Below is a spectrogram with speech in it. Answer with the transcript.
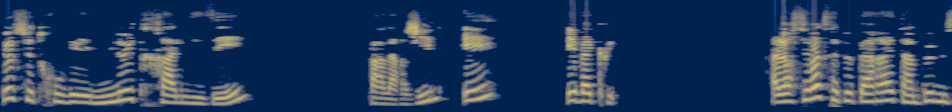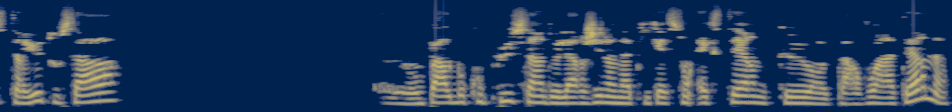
peuvent se trouver neutralisés par l'argile et évacués. Alors c'est vrai que ça peut paraître un peu mystérieux tout ça. Euh, on parle beaucoup plus hein, de l'argile en application externe que euh, par voie interne,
